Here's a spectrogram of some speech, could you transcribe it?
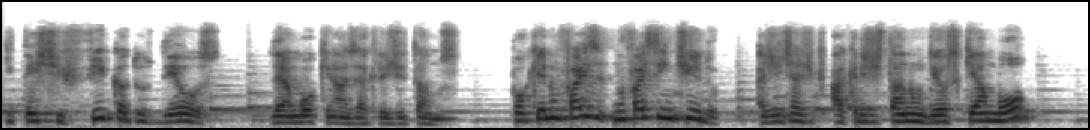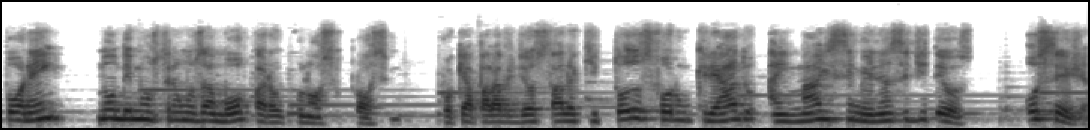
que testifica do Deus de amor que nós acreditamos. Porque não faz não faz sentido a gente acreditar num Deus que é porém não demonstramos amor para o nosso próximo. Porque a palavra de Deus fala que todos foram criados à imagem e semelhança de Deus. Ou seja,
